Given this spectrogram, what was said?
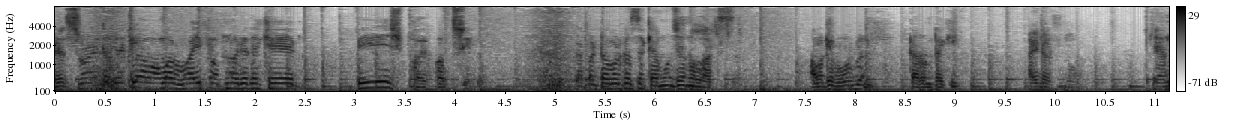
রেস্টুরেন্টে দেখলাম আমার ওয়াইফ আপনাকে দেখে বেশ ভয় পাচ্ছিল ব্যাপারটা আমার কাছে কেমন যেন লাগছে। আমাকে বলবেন কারণটা কি? আই ডোন্ট নো কেন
